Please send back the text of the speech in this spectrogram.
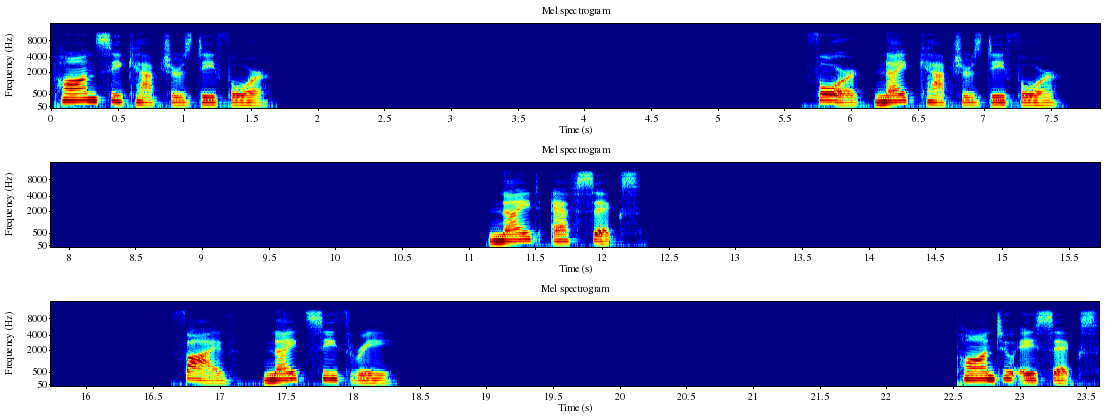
Pawn c captures d4. 4. Knight captures d4. Knight f6. 5. Knight c3. Pawn to a6.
